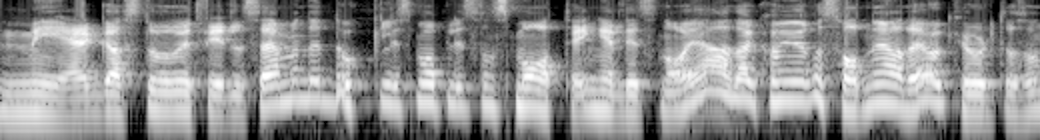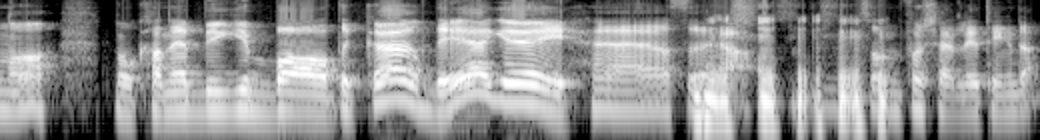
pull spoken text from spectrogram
megastor utvidelse, men det dukker liksom opp litt sånn småting. Helt litt sånn 'Å ja, da kan vi gjøre sånn, ja, det var kult.' Og sånn, nå, nå kan jeg bygge badekar, det er gøy. Eh, altså, ja, sånn forskjellige ting, da.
